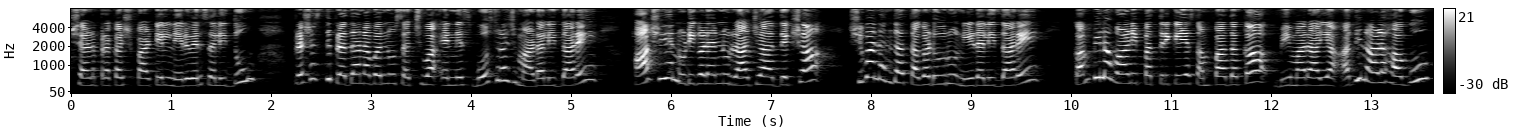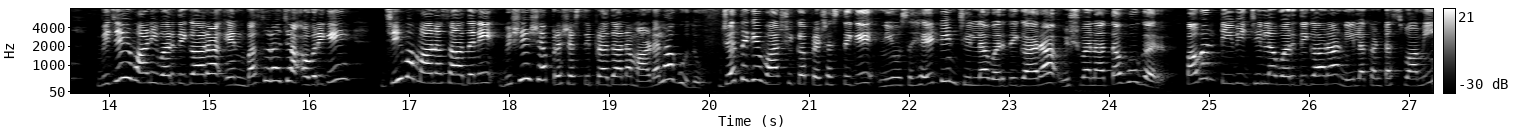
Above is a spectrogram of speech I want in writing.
ಶರಣಪ್ರಕಾಶ್ ಪಾಟೀಲ್ ನೆರವೇರಿಸಲಿದ್ದು, ಪ್ರಶಸ್ತಿ ಪ್ರದಾನವನ್ನು ಸಚಿವ ಎನ್ಎಸ್ ಬೋಸರಾಜ್ ಮಾಡಲಿದ್ದಾರೆ. ಆಶಯ ನುಡಿಗಳನ್ನು ರಾಜ್ಯ ಅಧ್ಯಕ್ಷ ಶಿವಾನಂದ ತಗಡೂರು ನೀಡಲಿದ್ದಾರೆ. ಕಂಪಿಲವಾಣಿ ಪತ್ರಿಕೆಯ ಸಂಪಾದಕ ಭೀಮರಾಯ ಅದಿನಾಳ ಹಾಗೂ ವಿಜಯವಾಣಿ ವರದಿಗಾರ ಎನ್ ಬಸವರಾಜ ಅವರಿಗೆ ಜೀವಮಾನ ಸಾಧನೆ ವಿಶೇಷ ಪ್ರಶಸ್ತಿ ಪ್ರದಾನ ಮಾಡಲಾಗುವುದು. ಜೊತೆಗೆ ವಾರ್ಷಿಕ ಪ್ರಶಸ್ತಿಗೆ ನ್ಯೂಸ್ ಏಟೀನ್ ಜಿಲ್ಲಾ ವರದಿಗಾರ ವಿಶ್ವನಾಥ ಹೂಗರ್, ಪವರ್ ಟಿವಿ ಜಿಲ್ಲಾ ವರದಿಗಾರ ನೀಲಕಂಠ ಸ್ವಾಮಿ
